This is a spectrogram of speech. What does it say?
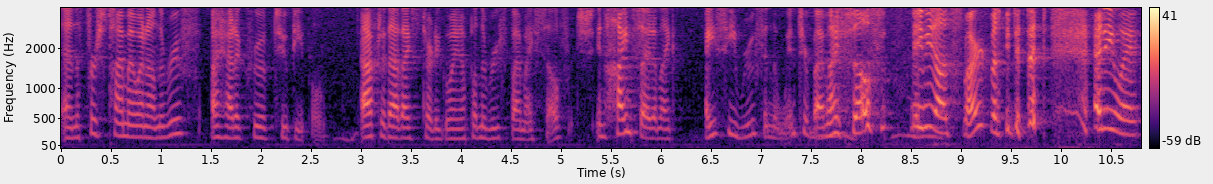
And the first time I went on the roof, I had a crew of two people. After that, I started going up on the roof by myself, which in hindsight, I'm like, icy roof in the winter by myself. Maybe not smart, but I did it. Anyway,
